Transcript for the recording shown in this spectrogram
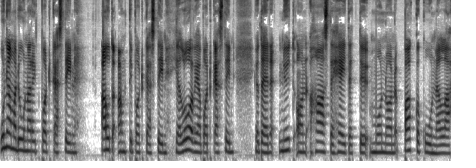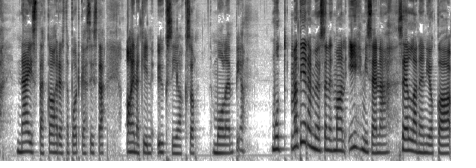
Unelmaduunarit podcastin, Auta Antti podcastin ja Luovia podcastin, joten nyt on haaste heitetty. Mun on pakko kuunnella näistä kahdesta podcastista ainakin yksi jakso molempia. Mutta mä tiedän myös sen, että mä oon ihmisenä sellainen, joka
